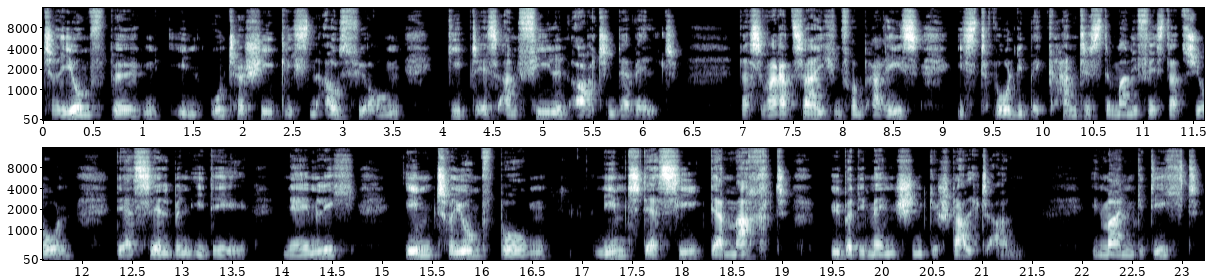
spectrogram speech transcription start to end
Triumphbögen in unterschiedlichsten Ausführungen gibt es an vielen Orten der Welt. Das Wahrzeichen von Paris ist wohl die bekannteste Manifestation derselben Idee, nämlich im Triumphbogen nimmt der Sieg der Macht über die Menschen Gestalt an. In meinem Gedicht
